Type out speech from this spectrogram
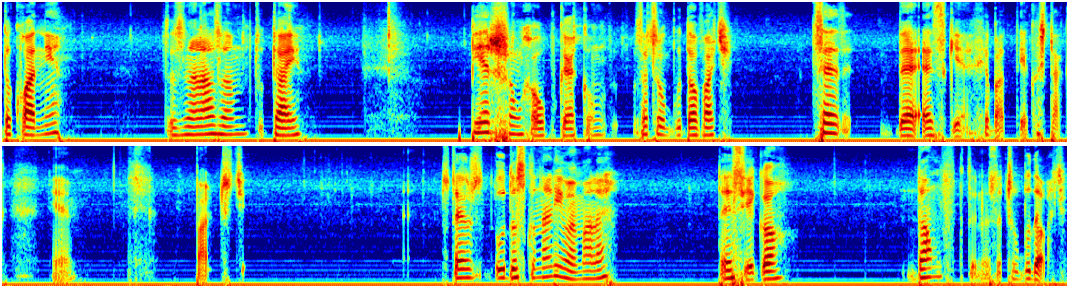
dokładnie, to znalazłem tutaj pierwszą chałupkę, jaką zaczął budować C DSG, chyba jakoś tak. Nie wiem. Patrzcie. Tutaj już udoskonaliłem, ale to jest jego dom, w którym zaczął budować.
